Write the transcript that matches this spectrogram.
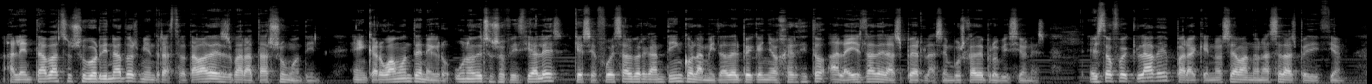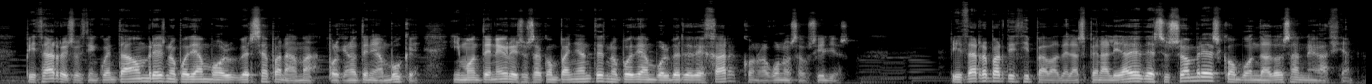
Alentaba a sus subordinados mientras trataba de desbaratar su motín. Encargó a Montenegro, uno de sus oficiales, que se fuese al bergantín con la mitad del pequeño ejército a la isla de las Perlas en busca de provisiones. Esto fue clave para que no se abandonase la expedición. Pizarro y sus 50 hombres no podían volverse a Panamá, porque no tenían buque, y Montenegro y sus acompañantes no podían volver de dejar con algunos auxilios. Pizarro participaba de las penalidades de sus hombres con bondadosa negación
